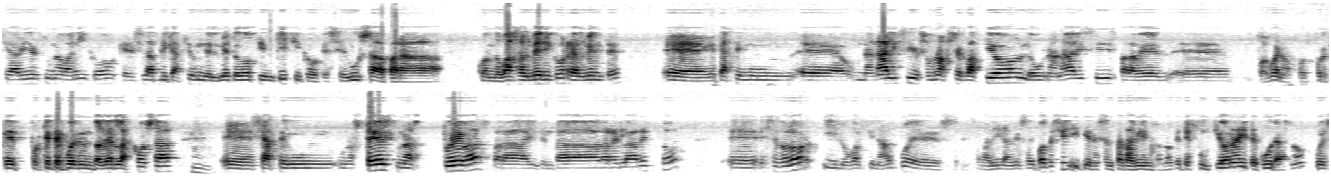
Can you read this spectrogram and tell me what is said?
se ha abierto un abanico que es la aplicación del método científico que se usa para cuando vas al médico realmente, eh, que te hacen un, un análisis, una observación, luego un análisis para ver, pues bueno, pues por qué, por qué te pueden doler las cosas. Mm. se hacen unos test, unas pruebas para intentar arreglar esto eh, ese dolor y luego al final pues se validan esa hipótesis y tienes el tratamiento, ¿no? Que te funciona y te curas, ¿no? Pues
